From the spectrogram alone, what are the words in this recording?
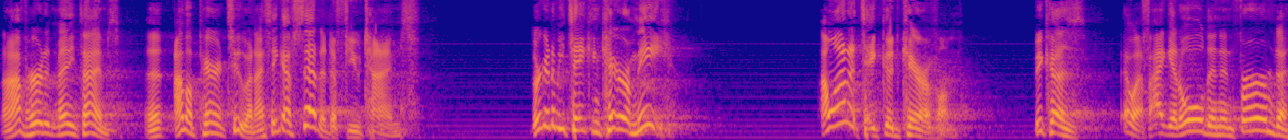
Now, I've heard it many times. Uh, I'm a parent too, and I think I've said it a few times. They're going to be taking care of me. I want to take good care of them because oh, if I get old and infirmed, uh,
